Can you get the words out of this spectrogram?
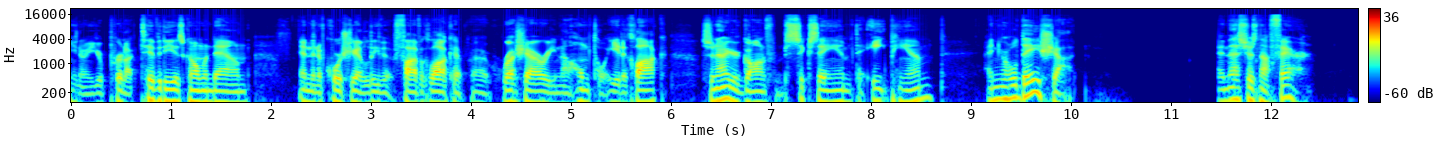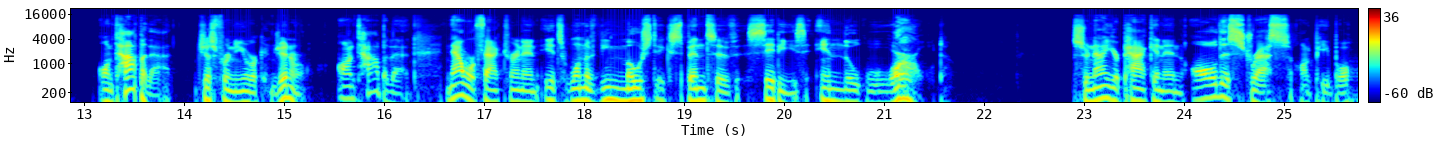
you know, your productivity is going down. And then, of course, you got to leave at five o'clock at uh, rush hour. You're not home till eight o'clock. So now you're gone from 6 a.m. to 8 p.m. and your whole day's shot. And that's just not fair. On top of that, just for New York in general, on top of that, now we're factoring in it's one of the most expensive cities in the world. So now you're packing in all this stress on people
